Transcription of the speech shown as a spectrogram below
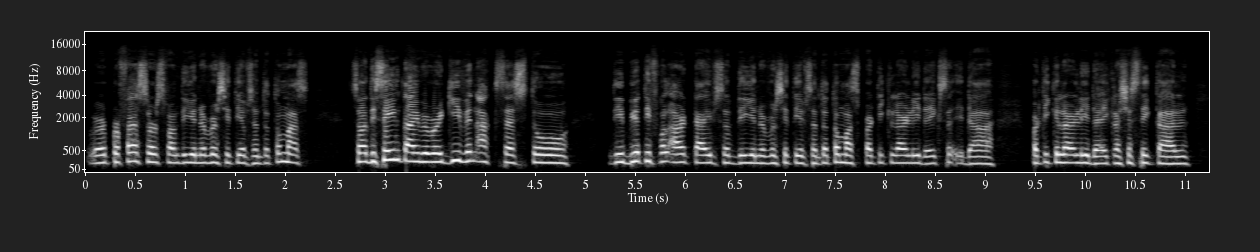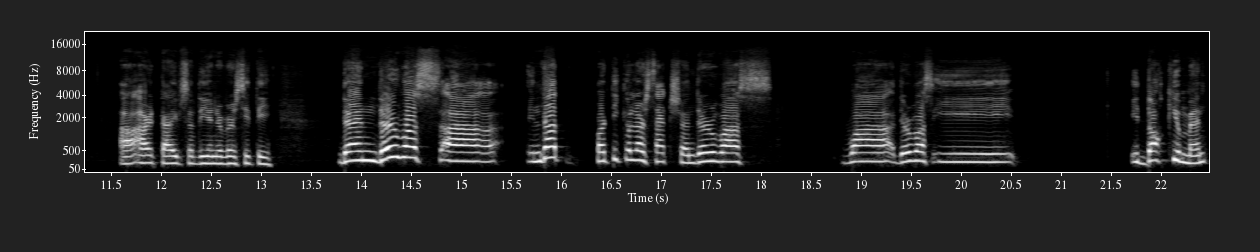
were professors from the University of Santo Tomas. So at the same time, we were given access to the beautiful archives of the University of Santo Tomas, particularly the, the particularly the ecclesiastical uh, archives of the university. Then there was uh, in that particular section there was wa, there was a a document.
